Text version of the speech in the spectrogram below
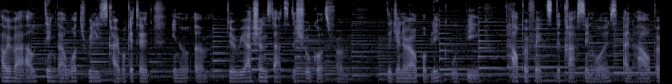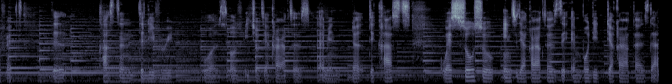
However i would think that what really skyrocketed you know um, the reactions that the show got from the general public would be how perfect the casting was and how perfect the casting delivery was of each of their characters. I mean, the, the casts were so so into their characters they embodied their characters that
